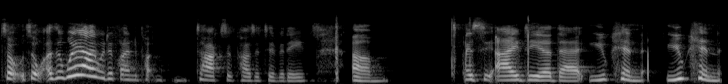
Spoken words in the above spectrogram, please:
So, so the way I would define toxic positivity um, is the idea that you can you can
